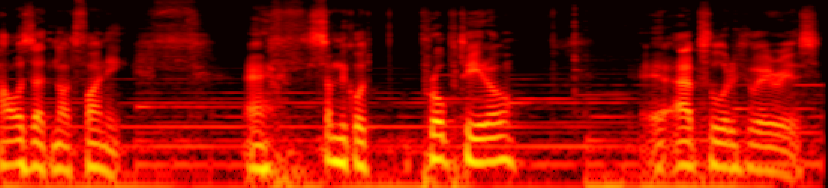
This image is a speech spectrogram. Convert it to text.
How is that not funny? And something called Pro Potato, absolutely hilarious.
